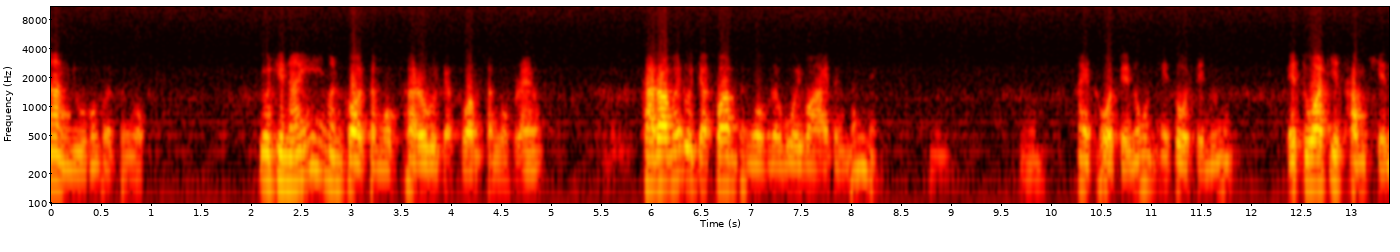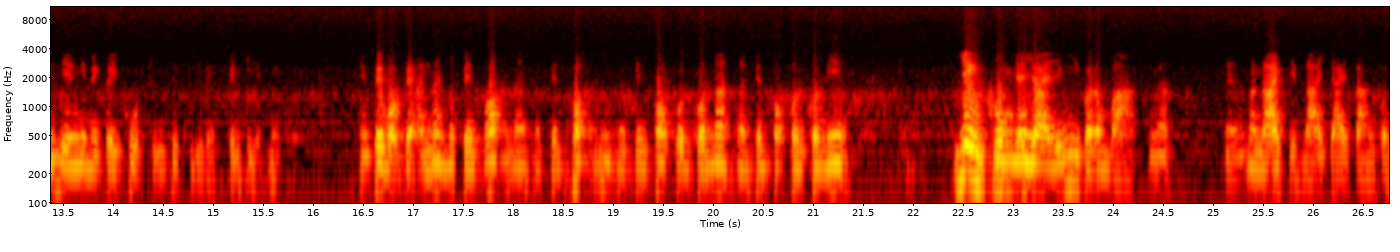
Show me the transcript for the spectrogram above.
นั่งอยู่มันก็สงบ อยู่ที่ไหนมันก็สงบ ถ้าเรารู้จักความสงบแล้ว ถ้าเราไม่รู้จักความสงบเราโวยวายถึงนั้นเนี่ย ให้โทษแต่นู้นให้โทษแต่นี้นไอตัวที่ทำเข็นเองนี่ไม่เคยพูดถึงทุกทีเลยเป็นเหตุเนี่ยยังไปบอกแต่อันนั้นมันเป็นเพราะอันนั้นมันเป็นเพราะอันนี้มันเป็นเพราะคนคนนั้นมันเป็นเพราะคนคนนี้ ยิ่งกลุ่มใหญ่ ๆ อย่างนี้ก็ลำบากนะมันร้ายจิตร้ายใจต่างคน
